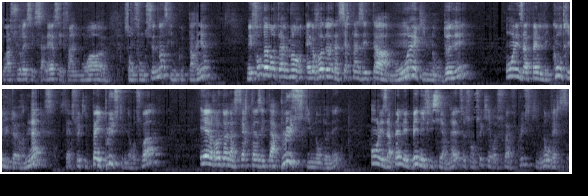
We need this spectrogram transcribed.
pour assurer ses salaires, ses fins de mois, euh, son fonctionnement, ce qui ne coûte pas rien. Mais fondamentalement, elle redonne à certains États moins qu'ils n'ont donné. On les appelle les contributeurs nets, c'est-à-dire ceux qui payent plus qu'ils ne reçoivent. Et elle redonne à certains États plus qu'ils n'ont donné. On les appelle les bénéficiaires nets, ce sont ceux qui reçoivent plus qu'ils n'ont versé.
